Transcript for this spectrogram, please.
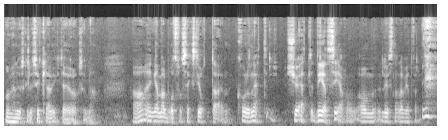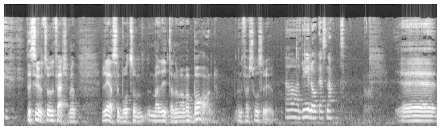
om jag nu skulle cykla, vilket jag gör också ibland. Ja, en gammal båt från 68. En Coronet 21 DC, om, om lyssnarna vet vad det Det ser ut så ungefär som en racerbåt som man ritade när man var barn. Ungefär så ser det ut. Ja, du gillar att åka snabbt. Eh,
